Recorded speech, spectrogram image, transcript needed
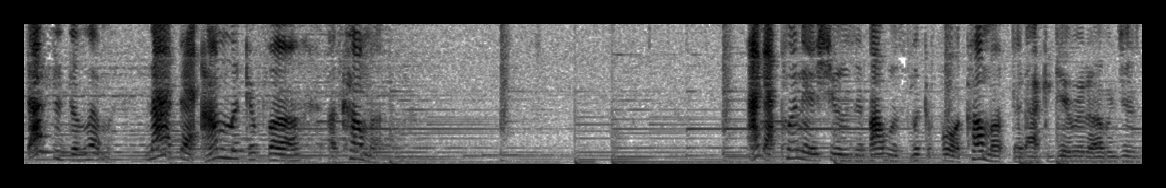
That's the dilemma. Not that I'm looking for a come up. I got plenty of shoes if I was looking for a come up that I could get rid of and just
